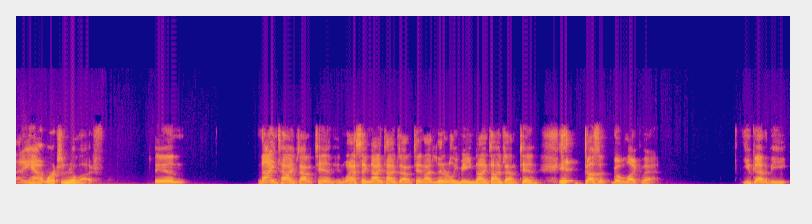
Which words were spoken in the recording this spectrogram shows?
That ain't how it works in real life. And nine times out of 10, and when I say nine times out of 10, I literally mean nine times out of 10, it doesn't go like that. You got to be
